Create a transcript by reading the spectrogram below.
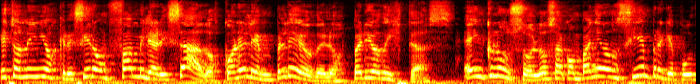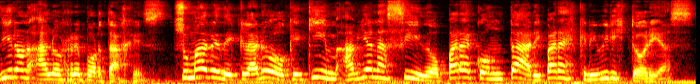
estos niños crecieron familiarizados con el empleo de los periodistas e incluso los acompañaron siempre que pudieron a los reportajes. Su madre declaró que Kim había nacido para contar y para escribir historias.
